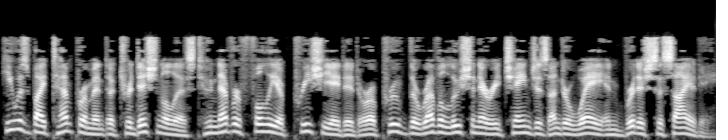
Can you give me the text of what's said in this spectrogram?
He was by temperament a traditionalist who never fully appreciated or approved the revolutionary changes underway in British society.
